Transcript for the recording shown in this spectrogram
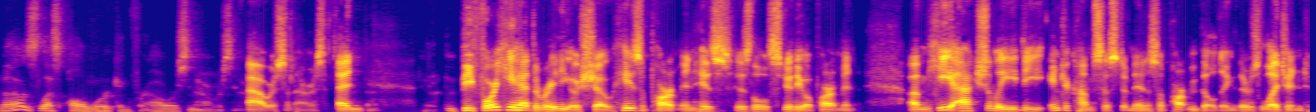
No, that was Les Paul working for hours and hours and Hours and hours. And get that. Before he had the radio show, his apartment, his his little studio apartment, um, he actually the intercom system in his apartment building. There's legend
